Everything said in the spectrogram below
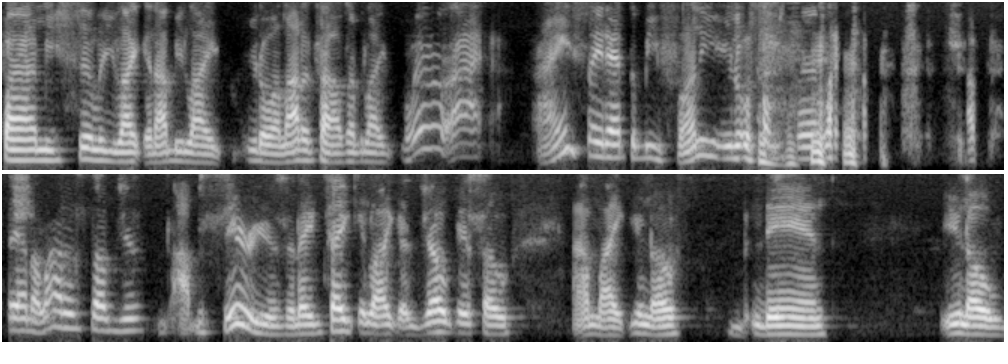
find me silly, like, and I be like, you know, a lot of times I'd be like, well, I I ain't say that to be funny, you know what I'm saying? Like I'm saying a lot of stuff just I'm serious and they take it like a joke. And so I'm like, you know, then, you know,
